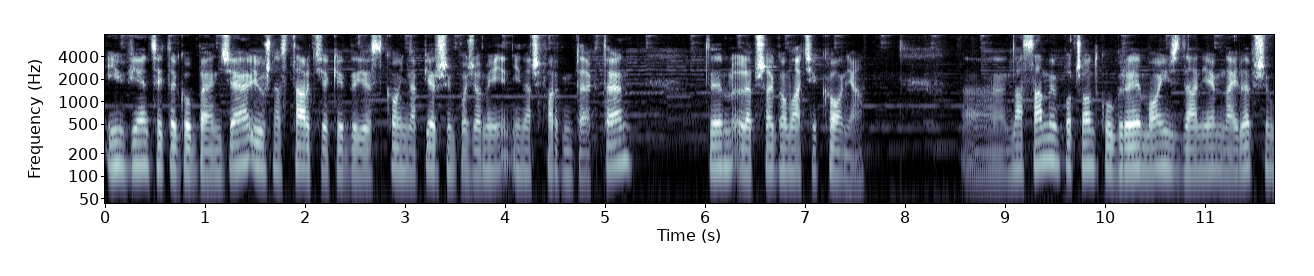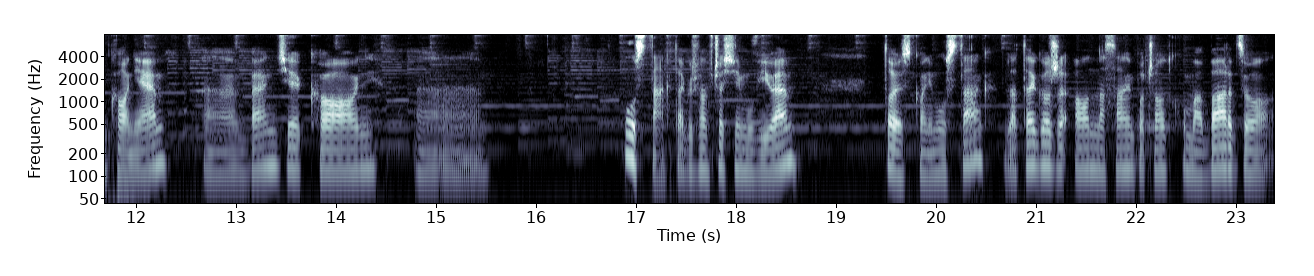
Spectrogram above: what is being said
Im więcej tego będzie, już na starcie, kiedy jest koń na pierwszym poziomie, nie na czwartym tak jak ten, tym lepszego macie konia. E, Na samym początku gry, moim zdaniem, najlepszym koniem e, będzie koń e, Mustang. Tak już Wam wcześniej mówiłem. To jest koń Mustang, dlatego że on na samym początku ma bardzo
